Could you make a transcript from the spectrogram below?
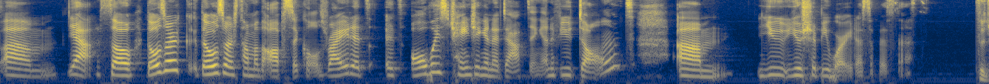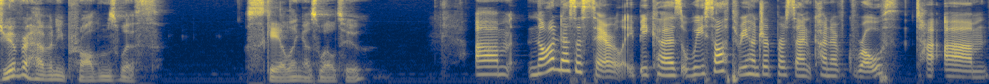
Um, yeah, so those are those are some of the obstacles, right? It's it's always changing and adapting, and if you don't, um, you you should be worried as a business. Did you ever have any problems with scaling as well too? Um, not necessarily because we saw 300% kind of growth ti um,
